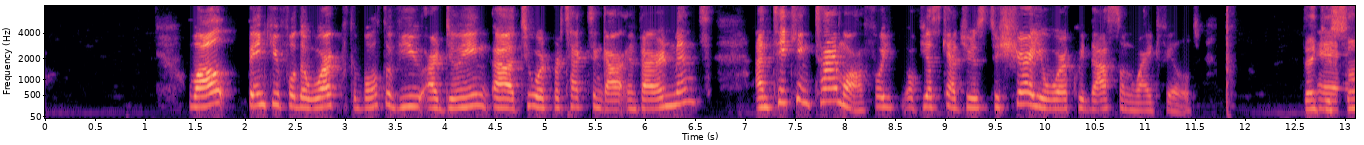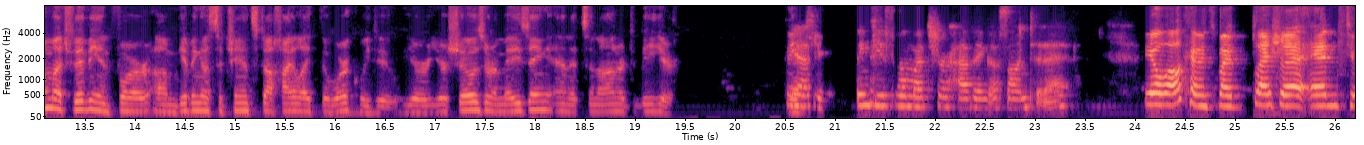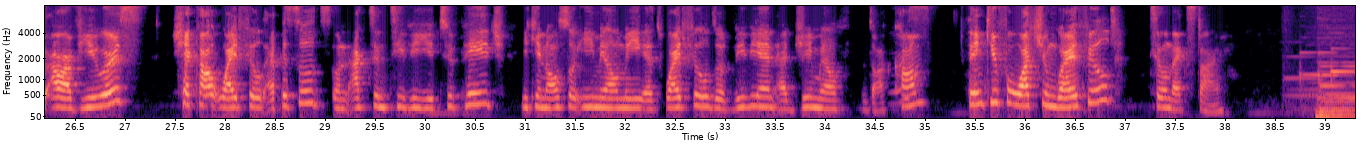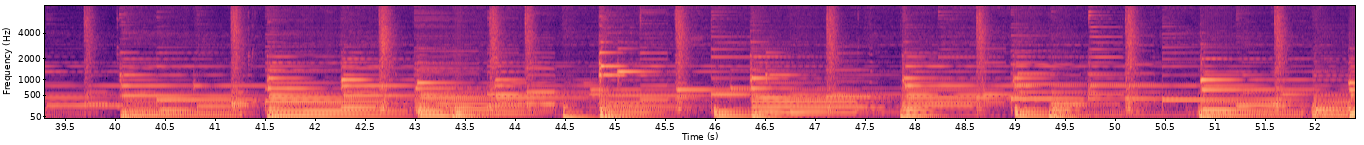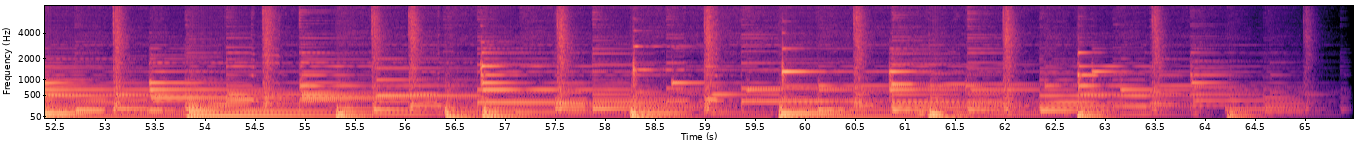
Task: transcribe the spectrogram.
Well, thank you for the work the both of you are doing uh, toward protecting our environment and taking time off of your schedules to share your work with us on Wide Field. Thank you so much, Vivian, for um, giving us a chance to highlight the work we do. Your, your shows are amazing, and it's an honor to be here. Thank yeah, you. Thank you so much for having us on today. You're welcome. It's my pleasure. And to our viewers, Check out Wide Field episodes on Acton TV YouTube page. You can also email me at whitefield.vivian at gmail.com. Thank you for watching Wide Field. Till next time.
